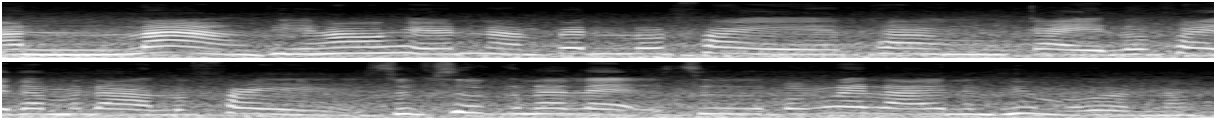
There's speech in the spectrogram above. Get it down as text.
อันล่างที่เขาเห็นน่ะเป็นรถไฟทางไก่รถไฟธรรมดารถไฟซึกๆนั่นแหละซื้อบักไล่ๆนั่นพี่มาเอิญนะ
